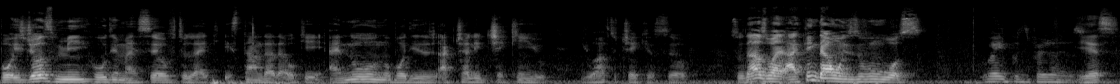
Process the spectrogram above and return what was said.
but it's just me holding myself to like a standard that okay i know nobody is actually checking you you have to check yourself so that's why i think that one is even worse When you put the pressure on yourself. yes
